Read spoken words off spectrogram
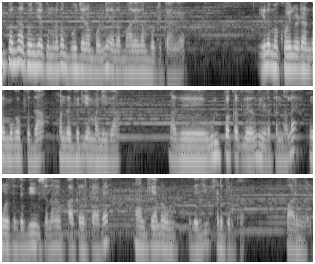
இப்போ தான் கொஞ்ச நேரத்துக்கு முன்னாடி தான் பூஜைலாம் பண்ணி அதில் மாலையெல்லாம் போட்டிருக்காங்க. இது நம்ம கோயிலோட அந்த முகப்பு தான் அந்த பெரிய மணி தான். அது உள் பக்கத்தில் இருந்து எடுத்தனால உங்களுக்கு இந்த வியூஸ் எல்லாமே பார்க்கறதுக்காக நாங்கள் கேமரா உள் ஃபுட்டேஜ் எடுத்திருக்கோம். பாருங்கள்.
